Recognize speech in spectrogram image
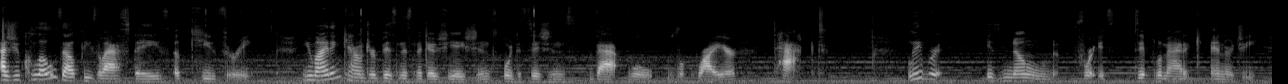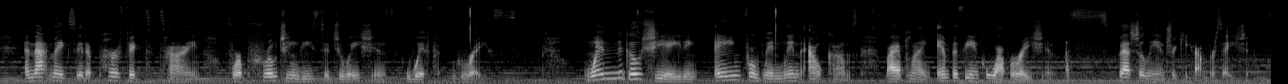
As you close out these last days of Q3, you might encounter business negotiations or decisions that will require tact. Libra is known for its diplomatic energy, and that makes it a perfect time for approaching these situations with grace. When negotiating, aim for win win outcomes by applying empathy and cooperation, especially in tricky conversations.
